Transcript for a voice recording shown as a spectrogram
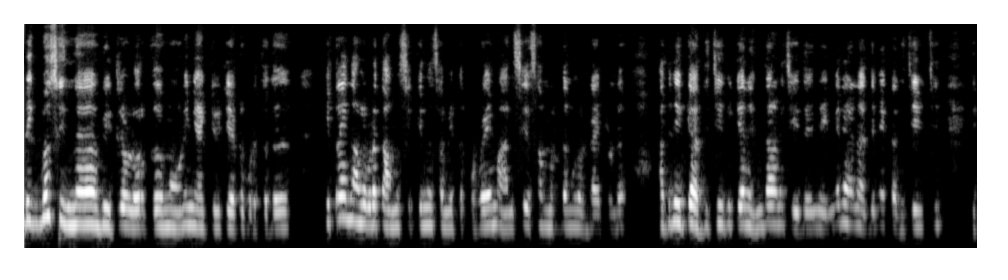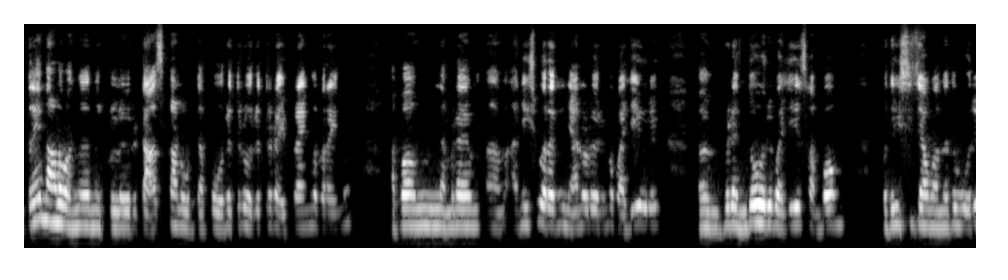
ബിഗ് ബോസ് ഇന്ന് വീട്ടിലുള്ളവർക്ക് മോർണിംഗ് ആക്ടിവിറ്റി ആയിട്ട് കൊടുത്തത്. ഇത്രയും നാൾ ഇവിടെ താമസിക്കുന്ന സമയത്ത് കുറേ മാനസിക സമ്മർദ്ദങ്ങൾ ഉണ്ടായിട്ടുണ്ട്. അതിനെയൊക്കെ അതിജീവിക്കാൻ എന്താണ് ചെയ്തതെന്ന് എങ്ങനെയാണ് അതിനെയൊക്കെ അതിജീവിച്ച് ഇത്രയും നാൾ വന്നതെന്നൊക്കെയുള്ള ഒരു ടാസ്ക് ആണ് കൊടുത്തത്. അപ്പോൾ ഓരോരുത്തരും ഓരോരുത്തരുടെ അഭിപ്രായങ്ങൾ പറയുന്നു. അപ്പം നമ്മുടെ അനീഷ് പറയുന്നു ഞാനിവിടെ വരുമ്പോൾ വലിയൊരു ഒരു ഇവിടെ എന്തോ ഒരു വലിയ സംഭവം പ്രതീക്ഷിച്ചാ വന്നത്. ഒരു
